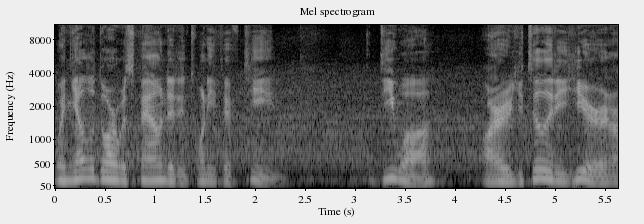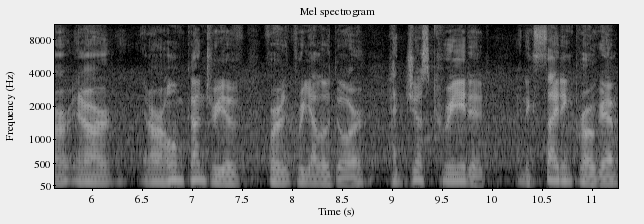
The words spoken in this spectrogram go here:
when Yellow Door was founded in 2015, DEWA, our utility here in our, in our, in our home country of for, for Yellow Door, had just created an exciting program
